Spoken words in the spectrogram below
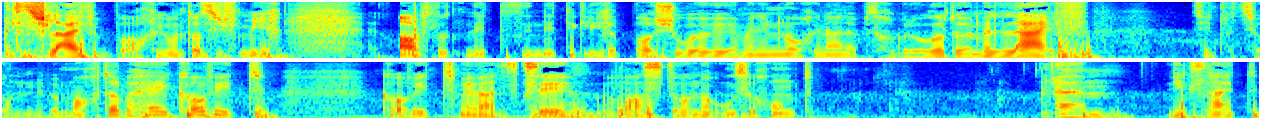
Das ist Live-Überwachung und das ist für mich absolut nicht, sind nicht die gleichen Paar Schuhe, wie wenn man im Nachhinein etwas schauen kann oder wenn man live Situationen übermacht. Aber hey, Covid. Covid. Wir werden sehen, was da noch rauskommt. Ähm, wie gesagt,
